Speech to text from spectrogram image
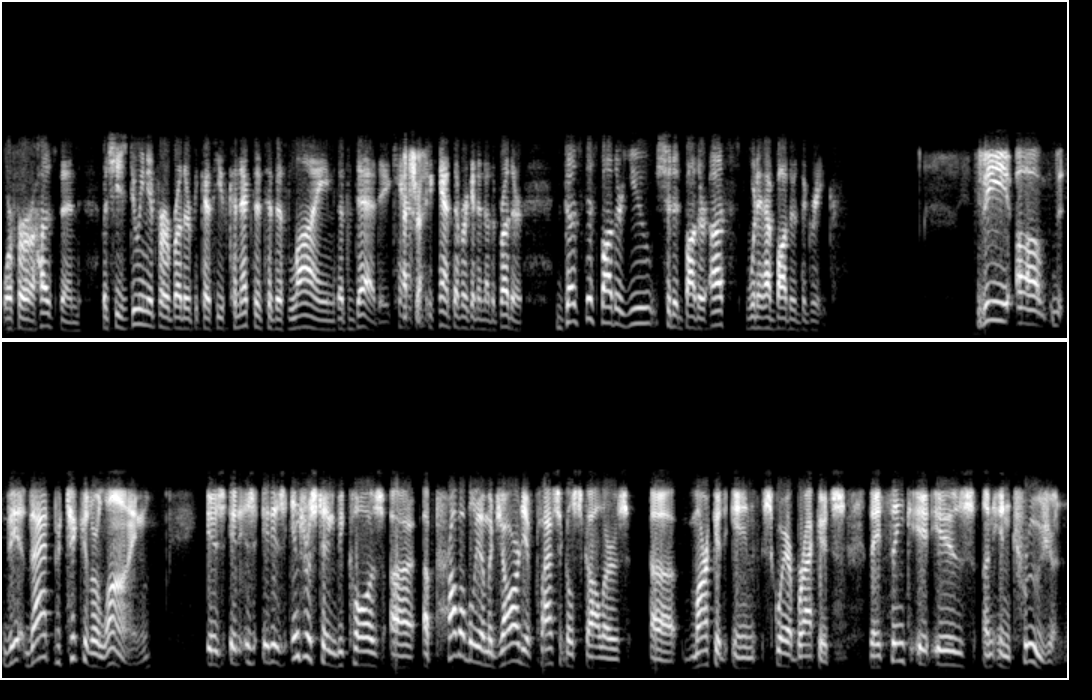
or for her husband, but she's doing it for her brother because he's connected to this line that's dead. It can't. Right. She can't ever get another brother. Does this bother you? Should it bother us? Would it have bothered the Greeks? The, uh, the that particular line is it is it is interesting because uh, a, probably a majority of classical scholars uh, mark it in square brackets, they think it is an intrusion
